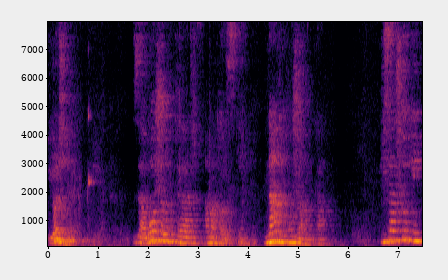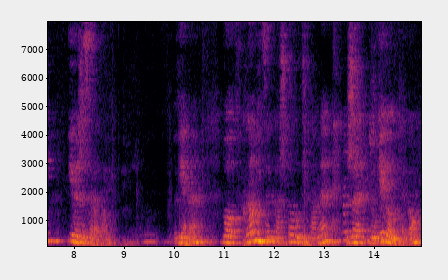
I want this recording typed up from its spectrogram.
i rodziny. Założył teatr amatorski Nadburzanka. Pisał sztuki i reżyserował. Wiemy, bo w kronice klasztoru czytamy, że 2 lutego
